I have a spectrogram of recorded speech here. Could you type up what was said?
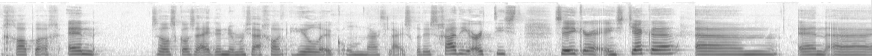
grappig. En zoals ik al zei, de nummers zijn gewoon heel leuk om naar te luisteren. Dus ga die artiest zeker eens checken. Um, en uh,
